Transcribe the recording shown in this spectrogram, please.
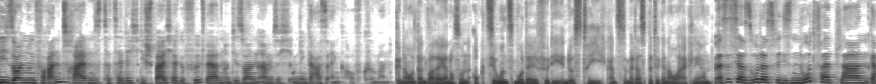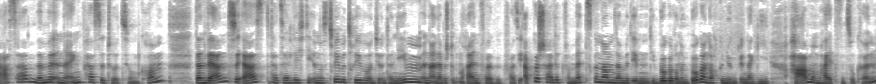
Die sollen nun vorantreiben, dass tatsächlich die Speicher gefüllt werden und die sollen ähm, sich um den Gaseinkauf kümmern. Genau, und dann war da ja noch so ein Auktionsmodell für die Industrie. Kannst du mir das bitte genauer erklären? Es ist ja so, dass wir diesen Notfallplan Gas haben. Wenn wir in eine Engpasssituation kommen, dann werden zuerst tatsächlich die Industriebetriebe und die Unternehmen in einer bestimmten Reihenfolge quasi abgeschaltet, vom Netz genommen, damit eben die Bürgerinnen und Bürger noch genügend Energie haben, um heizen zu können.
